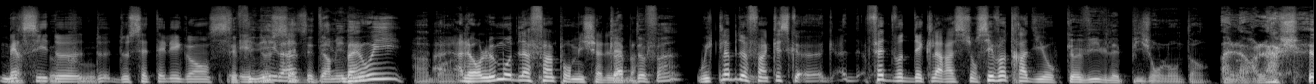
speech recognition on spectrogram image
merci, Merci de, beaucoup. de, de cette élégance. C'est et fini, de là cette- C'est terminé Ben oui. Ah, bon. Alors, le mot de la fin pour Michel Leb. de fin Oui, clap de fin. Qu'est-ce que euh, faites votre déclaration C'est votre radio. Que vivent les pigeons longtemps? Alors là, je,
